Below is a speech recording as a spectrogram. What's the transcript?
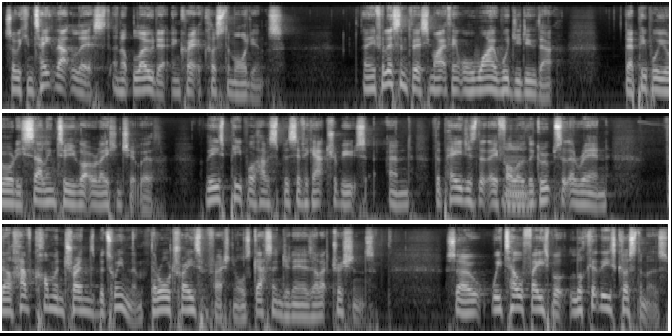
So we can take that list and upload it and create a custom audience. And if you listen to this, you might think, well, why would you do that? They're people you're already selling to, you've got a relationship with. These people have specific attributes and the pages that they follow, Mm. the groups that they're in, they'll have common trends between them. They're all trades professionals, gas engineers, electricians. So we tell Facebook, look at these customers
